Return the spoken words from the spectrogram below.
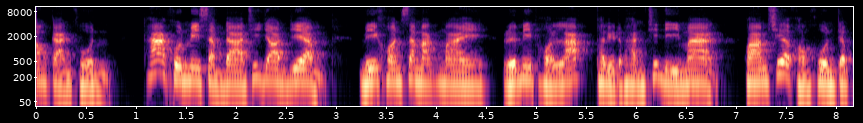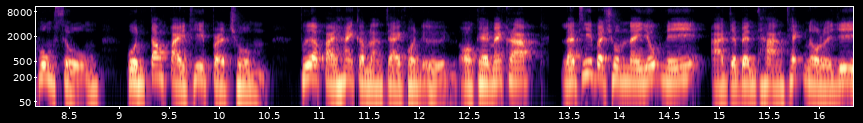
ต้องการคุณ ถ้าคุณมีสัปดาห์ที่ยอดเยี่ยม มีคนสมัครใหม่ หรือมีผลลัพธ์ผลิตภัณฑ์ที่ดีมาก ความเชื่อของคุณจะพุ่งสูง คุณต้องไปที่ประชุมเพื่อไปให้กำลังใจคนอื่น โอเคไหมครับ และที่ประชุมในยุคนี้อาจจะเป็นทางเทคโนโลยี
